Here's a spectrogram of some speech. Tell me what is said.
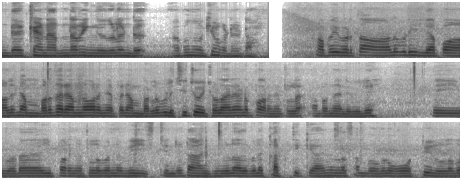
ഉണ്ട് കിണറിന്റെ റിങ്ങുകളുണ്ട്. അപ്പോൾ നോക്കി നോക്കട്ടെ കേട്ടോ അപ്പോൾ ഇവിടുത്തെ ആൾ ഇവിടെ ഇല്ല. അപ്പോൾ ആൾ നമ്പർ തരാമെന്ന് പറഞ്ഞപ്പോൾ നമ്പറിൽ വിളിച്ച് ചോദിച്ചോളാനാണ് പറഞ്ഞിട്ടുള്ളത് അപ്പോൾ നിലവിൽ ഇവിടെ ഈ പറഞ്ഞിട്ടുള്ള പിന്നെ വേസ്റ്റിന്റെ ടാങ്കുകൾ അതുപോലെ കത്തിക്കാനുള്ള സംഭവങ്ങൾ ഓട്ടിയുള്ളത്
